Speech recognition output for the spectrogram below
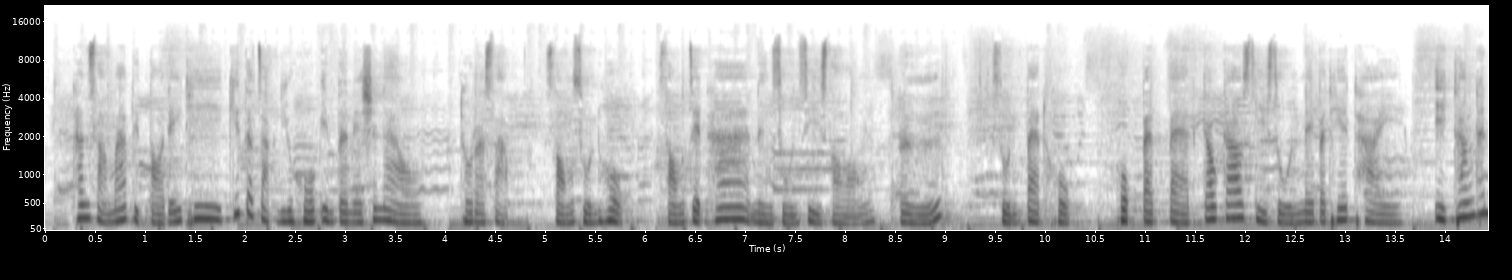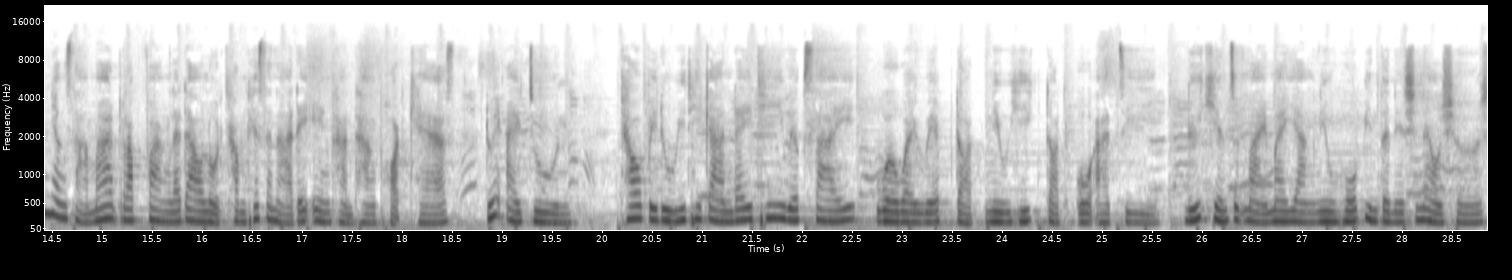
ท่านสามารถติดต่อได้ที่คิดตจักร New Hope International โทรศัพท์ 206 275 1042 หรือ 086 688 9940 ในประเทศไทย อีกทั้งท่านยังสามารถรับฟังและดาวน์โหลดคำเทศนาได้เองผ่านทางพอดแคสต์ด้วย iTunes เข้าไปดูวิธีการได้ที่เว็บไซต์ www.newhick.org หรือเขียนจดหมายมายัง New Hope International Church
